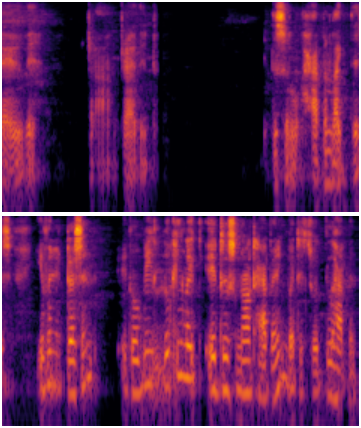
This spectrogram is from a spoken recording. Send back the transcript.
Very good. Drag, drag it. This will happen like this. Even it doesn't, it will be looking like it is not happening, but it's what will happen.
